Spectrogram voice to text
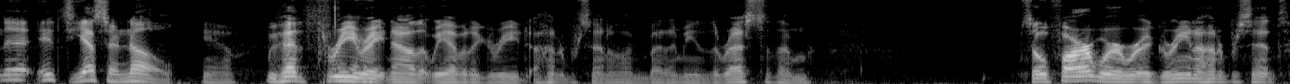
it's yes or no. yeah. We've had three right now that we haven't agreed 100 percent on, but I mean the rest of them. So far, we're, we're agreeing 100. percent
